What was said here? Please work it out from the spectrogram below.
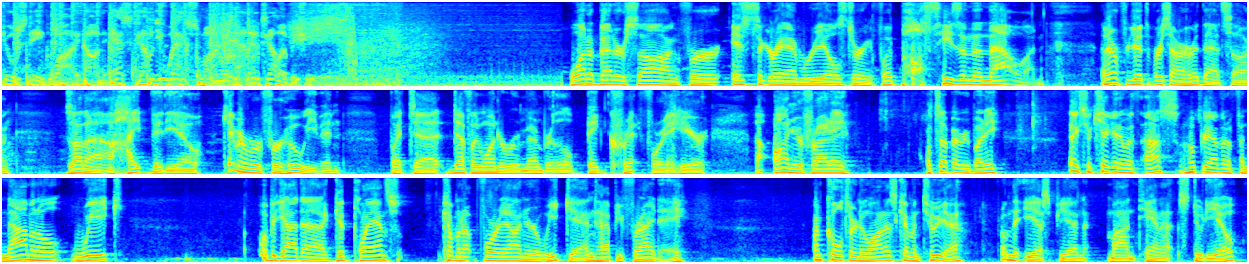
Show statewide on SWX Montana Television. What a better song for Instagram reels during football season than that one. I never forget the first time I heard that song. It was on a, a hype video. Can't remember for who even, but uh, definitely one to remember. A little big crit for you here uh, on your Friday. What's up, everybody? Thanks for kicking it with us. Hope you're having a phenomenal week. Hope you got uh, good plans coming up for you on your weekend. Happy Friday. I'm Colter Nuanez coming to you from the ESPN Montana studio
